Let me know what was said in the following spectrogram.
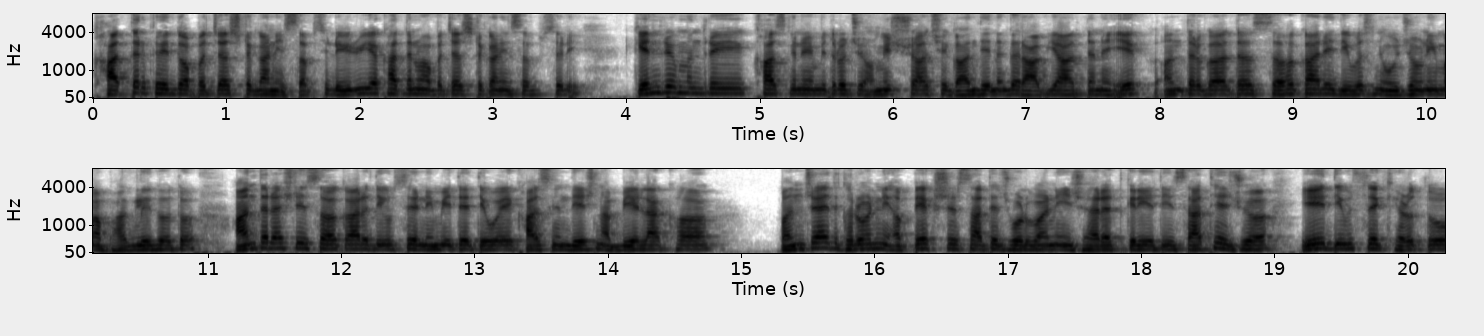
ખાતર ખરીદવા પચાસ ટકાની સબસિડી. યુરિયા ખાતરમાં પચાસ ટકાની સબસિડી. કેન્દ્રીય મંત્રી, ખાસ કરીને મિત્રો, જે અમિત શાહ છે, ગાંધીનગર આવ્યા હતા અને એક અંતર્ગત સહકારી દિવસની ઉજવણીમાં ભાગ લીધો હતો. આંતરરાષ્ટ્રીય સહકાર દિવસે નિમિત્તે તેઓએ ખાસ કરીને દેશના બે લાખ પંચાયત ઘરોની અપેક્ષા સાથે જોડવાની જાહેરાત કરી હતી. સાથે જ એ દિવસે ખેડૂતો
